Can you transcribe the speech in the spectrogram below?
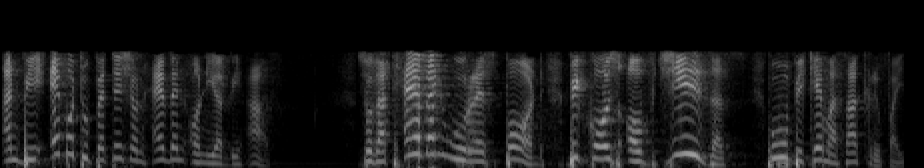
and be able to petition heaven on your behalf. So that heaven will respond because of Jesus who became a sacrifice.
